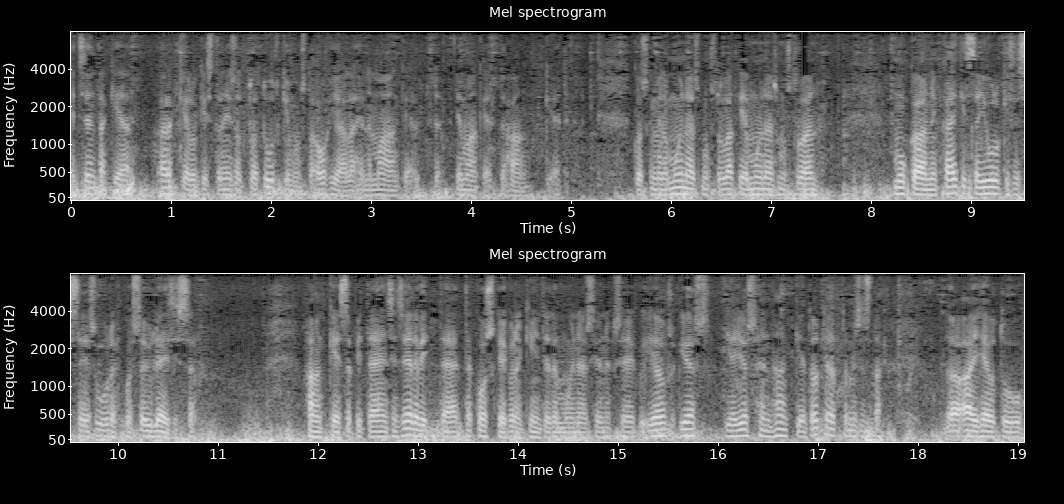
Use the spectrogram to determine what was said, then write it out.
Et sen takia arkeologista niin sanottua tutkimusta ohjaa lähinnä maankäyttö ja maankäyttöhankkeet. Koska meillä muinaismuistolaki ja muinaismuistolain mukaan niin kaikissa julkisissa ja suurehkoissa yleisissä hankkeessa pitää ensin selvittää, että koskeeko ne kiinteitä muinaisjännöksiä. Jos, ja jos hän hankkeen toteuttamisesta aiheutuu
